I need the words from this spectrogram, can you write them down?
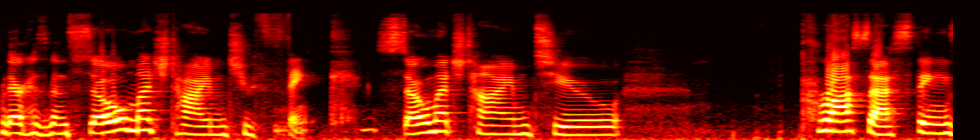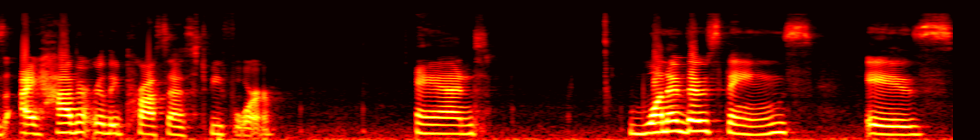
There has been so much time to think, so much time to process things I haven't really processed before. And one of those things is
